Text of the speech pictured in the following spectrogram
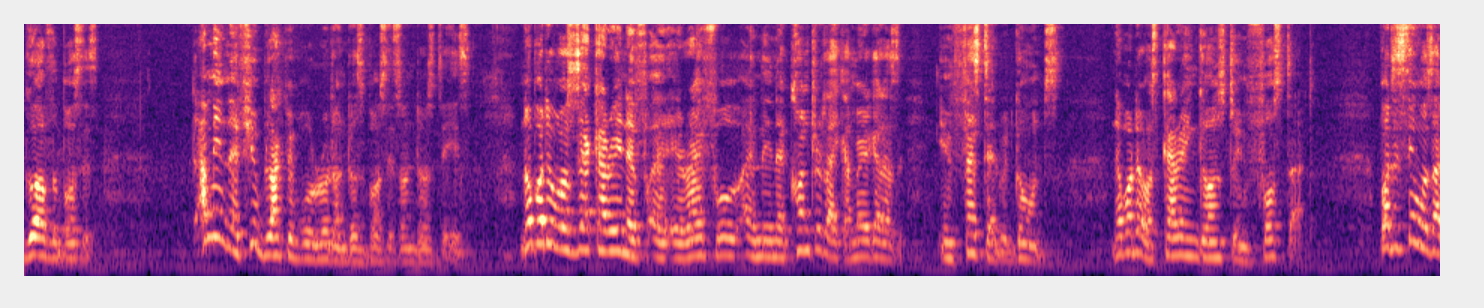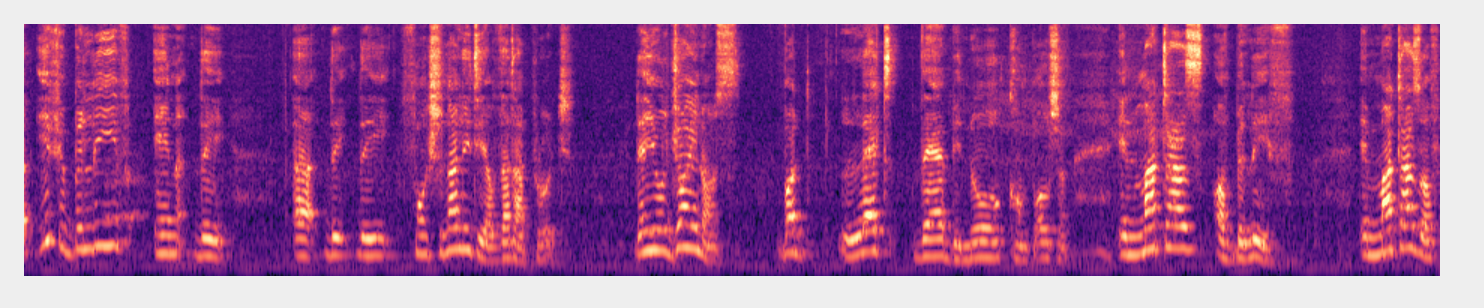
go off the buses. I mean, a few black people rode on those buses on those days. Nobody was there carrying a, a, a rifle, and in a country like America that's infested with guns, nobody was carrying guns to enforce that. But the thing was that if you believe in the, uh, the, the functionality of that approach, then you'll join us. But let there be no compulsion. In matters of belief, in matters of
